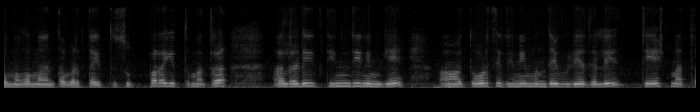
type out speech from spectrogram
ಘಮ ಘಮ ಅಂತ ಬರ್ತಾಯಿತ್ತು ಸೂಪರಾಗಿತ್ತು ಮಾತ್ರ. ಆಲ್ರೆಡಿ ತಿಂದು ನಿಮಗೆ. ತೋರಿಸಿದ್ದೀನಿ ಮುಂದೆ ವಿಡಿಯೋದಲ್ಲಿ. ಟೇಸ್ಟ್ ಮಾತ್ರ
